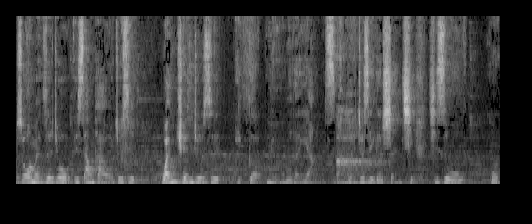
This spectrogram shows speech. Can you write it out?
所以我每次就一上台，我就是完全就是一个女巫的样子，对，就是一个神器。其实我浑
